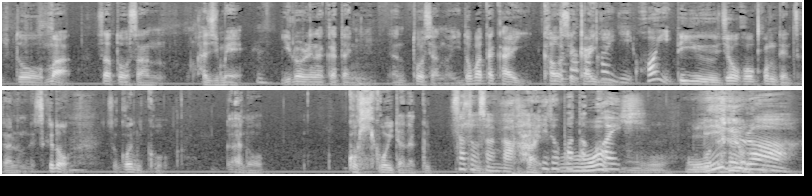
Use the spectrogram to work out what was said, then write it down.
ー、と、まあ、佐藤さんはじめ、いろいろな方にあの当社の井戸端会議為替会議っていう情報コンテンツがあるんですけど、そこにこうあのご寄稿いただく。佐藤さんが、はい。井戸端会議。レギュラ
